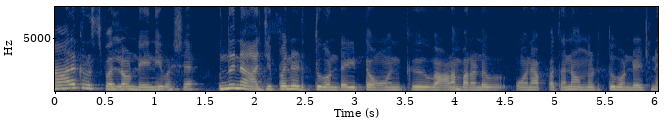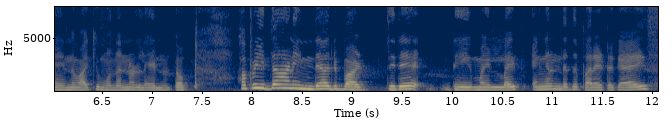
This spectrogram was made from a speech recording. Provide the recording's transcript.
നാല് ക്രിസ്പെല്ലാം ഉണ്ടായിരുന്നു പക്ഷേ ഒന്ന് നാജിപ്പൻ എടുത്ത് കൊണ്ടുപോയിട്ടോ ഓനക്ക് വേണം പറഞ്ഞിട്ട് ഓൻ അപ്പം തന്നെ ഒന്ന് എടുത്ത് കൊണ്ടുപോയിട്ടുണ്ടായിരുന്നു ബാക്കി മൂന്നെണ്ണം ഉള്ളായിരുന്നു കേട്ടോ അപ്പോൾ ഇതാണ് എന്റെ ഒരു ബർത്ത്ഡേ ഡേ മൈ ലൈഫ് എങ്ങനെ ഉണ്ടെന്ന് പറയട്ടെ ഗൈസ്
